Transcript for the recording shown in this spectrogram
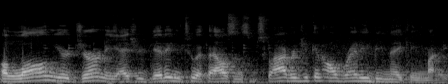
along your journey as you're getting to a thousand subscribers you can already be making money.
